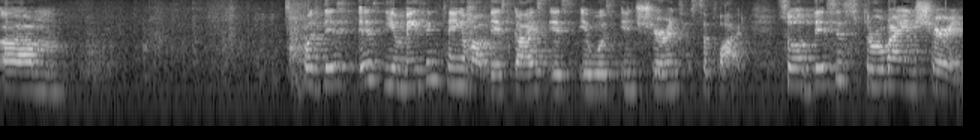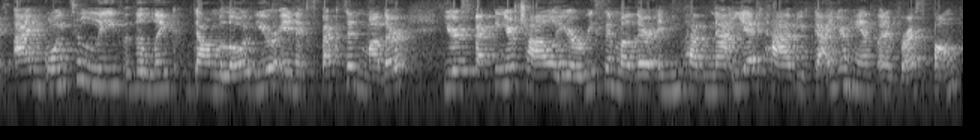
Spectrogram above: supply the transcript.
Um, but this is the amazing thing about this guys is it was insurance supplied. So this is through my insurance. I'm going to leave the link down below. If you're an expectant mother you're expecting your child you're a recent mother and you have not yet have you've gotten your hands on a breast pump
